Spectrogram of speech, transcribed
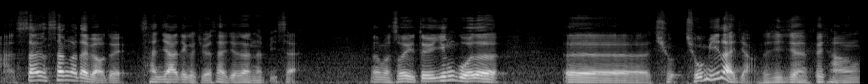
啊，三三个代表队参加这个决赛阶段的比赛。那么，所以对于英国的呃球球迷来讲，这是一件非常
